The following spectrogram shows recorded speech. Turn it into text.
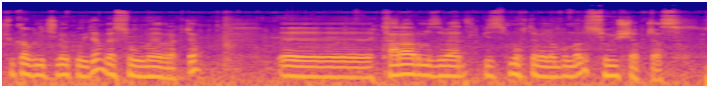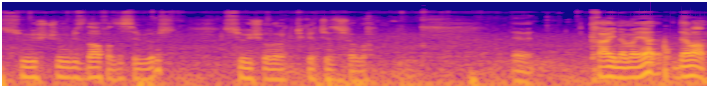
Şu kabın içine koyacağım ve soğumaya bırakacağım. Ee, kararımızı verdik. Biz muhtemelen bunları söğüş yapacağız. Söğüş çünkü biz daha fazla seviyoruz. Söğüş olarak tüketeceğiz inşallah. Evet. Kaynamaya devam.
